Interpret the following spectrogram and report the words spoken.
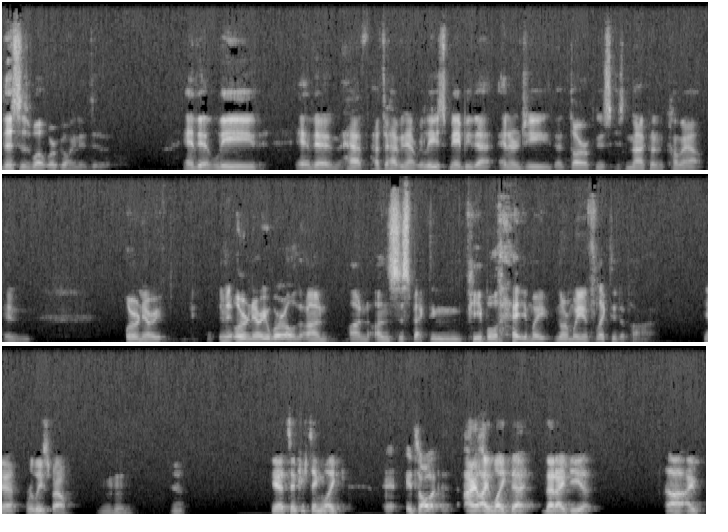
this is what we're going to do. And then leave and then have after having that release, maybe that energy, that darkness is not going to come out in ordinary in the ordinary world on on unsuspecting people that you might normally inflict it upon. Yeah, release valve. Mm-hmm. Yeah, it's interesting. Like, it's all. I, I like that that idea. Uh, I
